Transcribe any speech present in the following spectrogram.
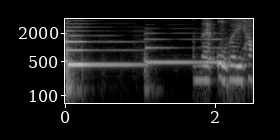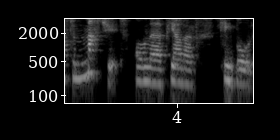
And they, or they have to match it on their piano keyboard.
